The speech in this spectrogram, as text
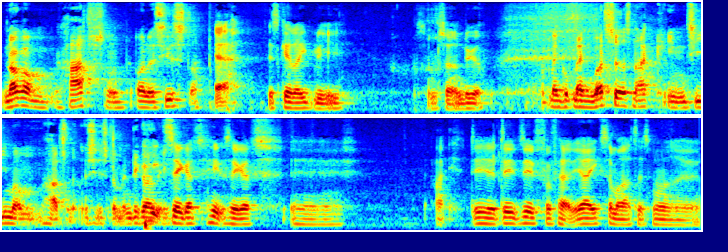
Nok om Hartsen og nazister. ja, det skal der ikke blive som Søren Dyr. Man, kunne- man kan godt sidde og snakke i en time om nazister, men det gør vi Helt ikke. sikkert, helt sikkert. Øh, nej, det, det, det er forfærdeligt. Jeg er ikke så meget til sådan noget... Øh,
